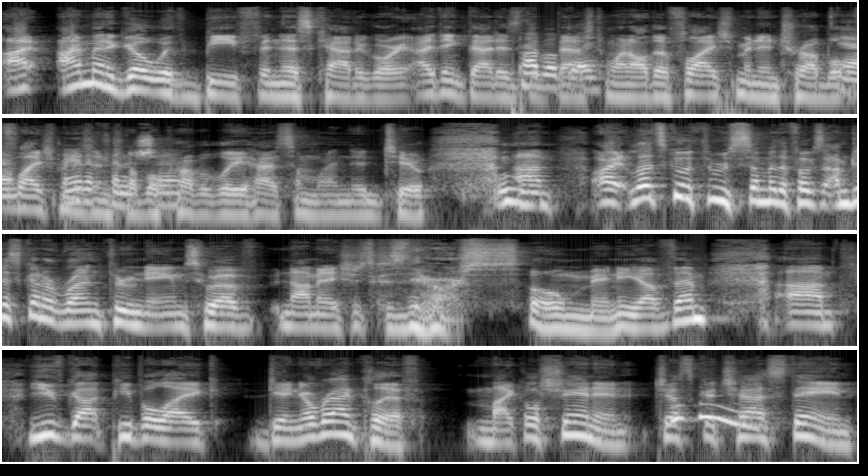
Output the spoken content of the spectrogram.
I, I'm going to go with Beef in this category. I think that is Probably. the best one. Although Fleishman in trouble, Yeah, Fleishman is in trouble. it. Mm-hmm. Probably has some winded too. Um, all right, let's go through some of the folks. I'm just going to run through names who have nominations because there are so many of them. Um, you've got people like Daniel Radcliffe. Michael Shannon, Jessica Chastain,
